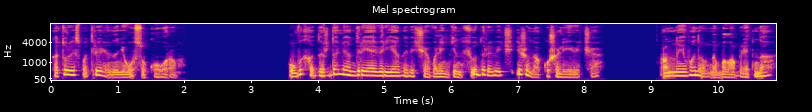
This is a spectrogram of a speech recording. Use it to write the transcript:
которые смотрели на него с укором. У выхода ждали Андрея Аверьяновича, Валентин Федорович и жена Кушелевича. Анна Ивановна была бледна,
